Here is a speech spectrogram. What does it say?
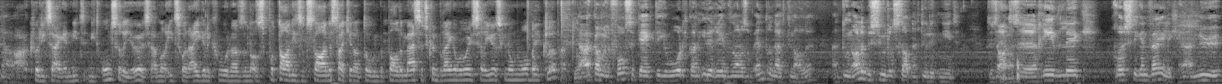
nou, ik wil niet zeggen, niet, niet onserieus, hè, maar iets wat eigenlijk gewoon als, een, als spontaan iets ontstaan is, dat je dan toch een bepaalde message kunt brengen waardoor je serieus genomen wordt bij je club. Hè. Ja, ik kan me de voorstellen, kijk, tegenwoordig kan iedereen van alles op internet knallen. En toen hadden bestuurders dat natuurlijk niet. Toen zaten ze redelijk rustig en veilig. Hè. En nu,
